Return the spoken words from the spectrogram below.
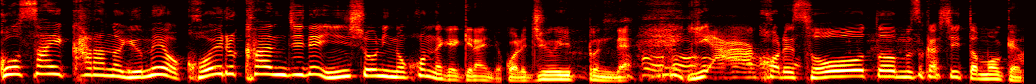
5歳からの夢を超える感じで印象に残んなきゃいけないんだよ。これ11分で。いやー、これ相当難しいと思うけど。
